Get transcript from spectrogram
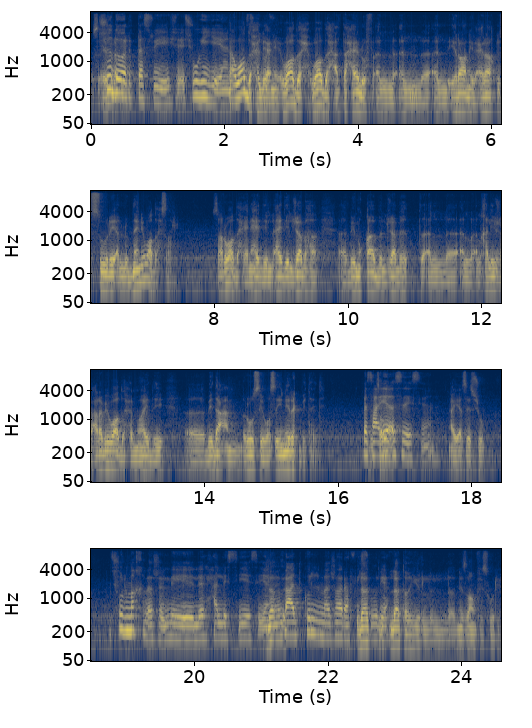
بس شو دور التسوية؟ شو هي يعني؟ لا واضح يعني واضح واضح التحالف ال ال الإيراني العراقي السوري اللبناني واضح صار. صار واضح. يعني هيدي هيدي الجبهة آه، بمقابل جبهة الخليج العربي واضح إنه هيدي آه، بدعم روسي وصيني ركبت هيدي. بس على اي أساس يعني؟ على أساس شو؟ شو المخرج اللي للحل السياسي؟ يعني لا بعد كل ما جرى في لا سوريا. لا تغيير للنظام في سوريا.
